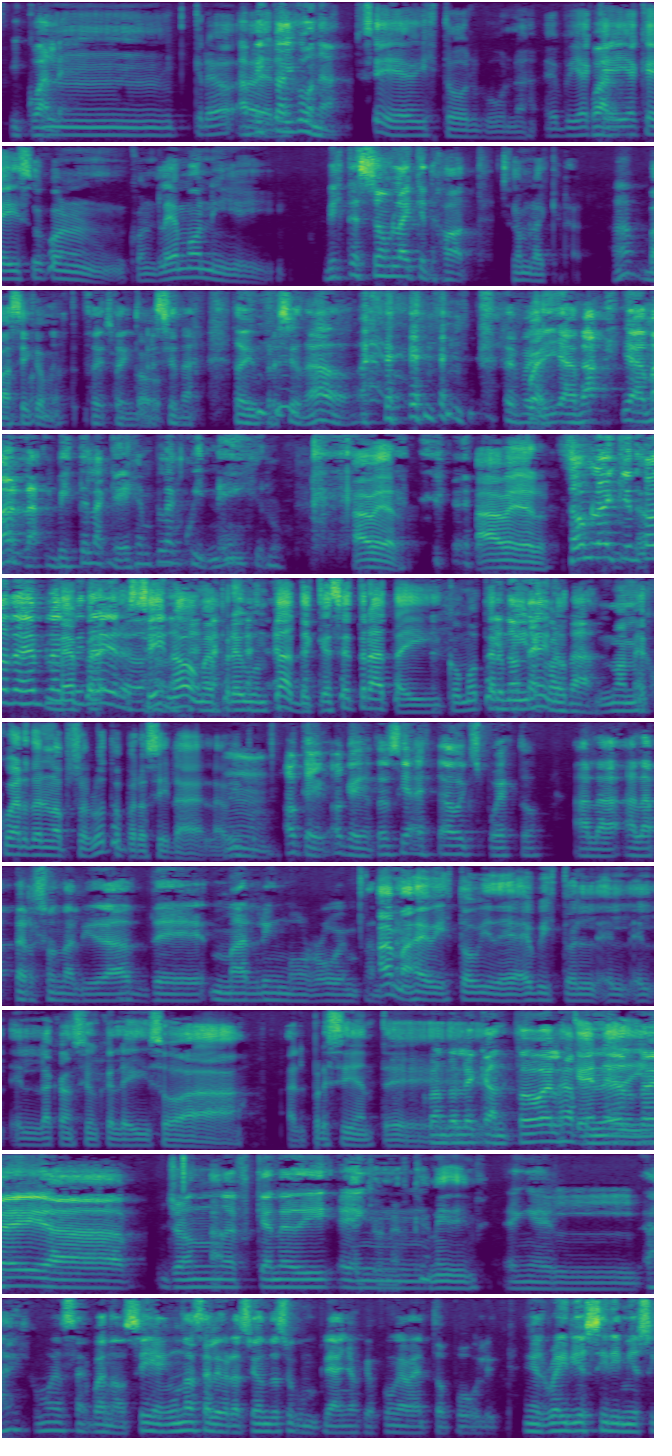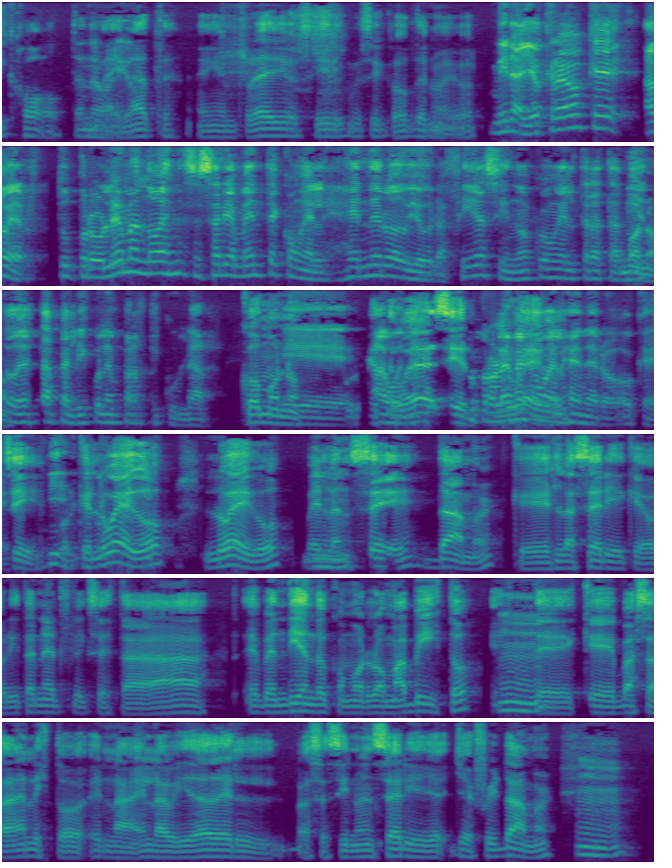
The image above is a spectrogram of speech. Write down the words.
¿Y cuáles? Mm, creo, ¿Has visto alguna? Sí, he visto alguna. Eh, vi aquella que hizo con, con Lemon y. ¿Viste Some Like It Hot? Some Like It Hot. Ah, Básicamente. estoy, impresionado. Estoy impresionado. y además, ¿viste la que es en blanco y negro? A ver, a ver. Some like it hot es en blanco y negro. Sí, no, me preguntas de qué se trata y cómo termina. no, me acuerdo en lo absoluto, pero sí la, vi. Mm, ok, ok. Entonces ya he estado expuesto a la, a la personalidad de Marilyn Monroe en pantalla. Además he visto video, he visto el, la canción que le hizo a al presidente. Cuando le cantó el Happy Birthday a John ah, F. Kennedy en, en el. Ay, ¿cómo es? Bueno, sí, en una celebración de su cumpleaños que fue un evento público. En el Radio City Music Hall de Nueva York. En el Radio City Music Hall de Nueva York. Mira, yo creo que, a ver, tu problema no es necesariamente con el género de biografía, sino con el tratamiento de esta película en particular. ¿Cómo no? Eh, ah, te voy a decir. Tu problema es con el género, ok. Sí, porque luego, luego me lancé Dahmer, que es la serie que ahorita Netflix está eh, vendiendo como lo más visto, este, que es basada en la, en, la, en la vida del asesino en serie Jeffrey Dahmer.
